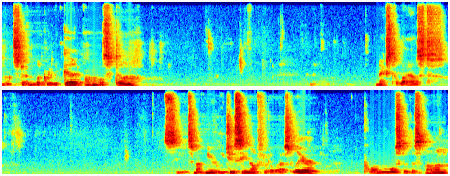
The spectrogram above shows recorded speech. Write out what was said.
It's starting to look really good, almost done. Next to last, see it's not nearly juicy enough for the last layer. Pour most of this on.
